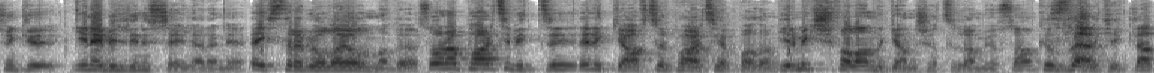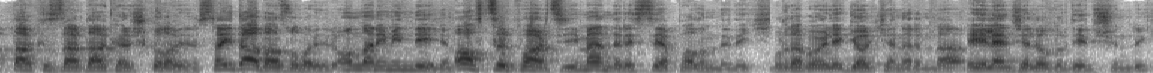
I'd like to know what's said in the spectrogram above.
Çünkü yine bildiğiniz şeyler hani. Ekstra bir olay olmadı. Sonra parti bitti. Dedik ki after party yapalım. 20 kişi falandık yanlış hatırlamıyorsam. Kızlı erkekli hatta kızlar daha karışık olabilir. Sayı daha da az olabilir. Ondan emin değilim. After party'yi Menderes'te yapalım dedik. Burada böyle göl kenarında eğlenceli olur diye düşündük.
